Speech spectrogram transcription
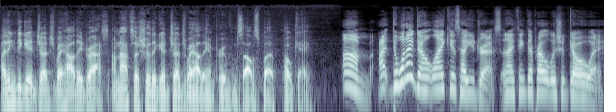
I think they get judged by how they dress. I'm not so sure they get judged by how they improve themselves, but okay. Um, I, the one I don't like is how you dress, and I think that probably should go away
